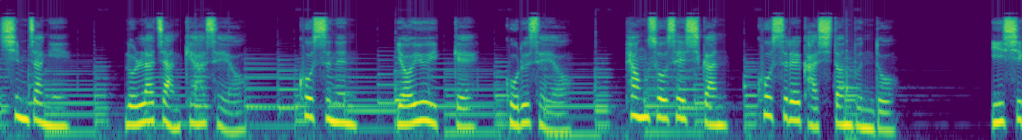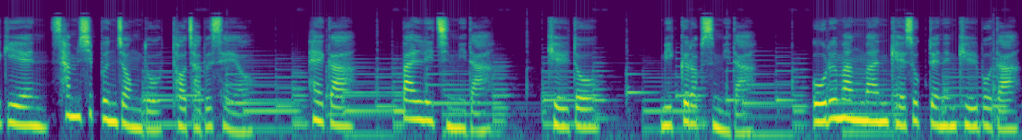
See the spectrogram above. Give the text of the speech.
심장이 놀라지 않게 하세요. 코스는 여유 있게 고르세요. 평소 3시간 코스를 가시던 분도 이 시기엔 30분 정도 더 잡으세요. 해가 빨리 집니다. 길도 미끄럽습니다. 오르막만 계속되는 길보다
